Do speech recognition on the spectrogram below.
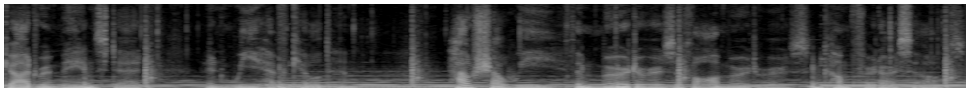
God remains dead, and we have killed him. How shall we, the murderers of all murderers, comfort ourselves?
